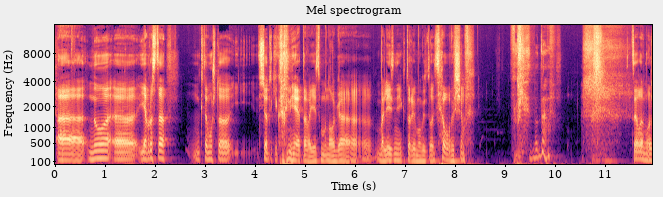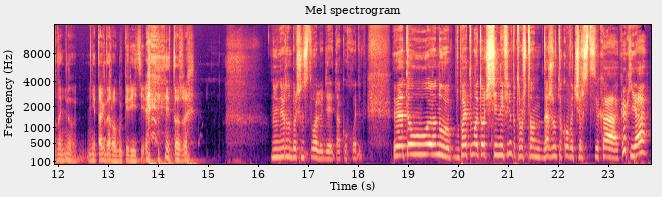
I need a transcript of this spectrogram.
А, Но э, я просто к тому, что все-таки кроме этого есть много э, болезней, которые могут сделать тебя овощем. Ну да. В целом можно ну, не так дорогу перейти тоже. Ну и, наверное, большинство людей так уходит. Это, у- ну, поэтому это очень сильный фильм, потому что он даже у такого черствяка, как я,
